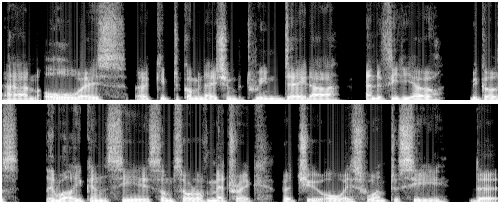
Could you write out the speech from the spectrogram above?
and always uh, keep the combination between data and the video because, well, you can see some sort of metric, but you always want to see the,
